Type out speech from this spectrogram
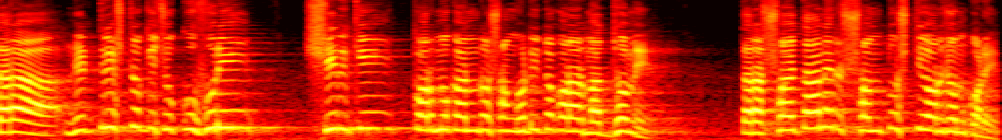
তারা নির্দিষ্ট কিছু কুফুরি, শিরকি, কর্মকাণ্ড সংঘটিত করার মাধ্যমে তারা শয়তানের সন্তুষ্টি অর্জন করে।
